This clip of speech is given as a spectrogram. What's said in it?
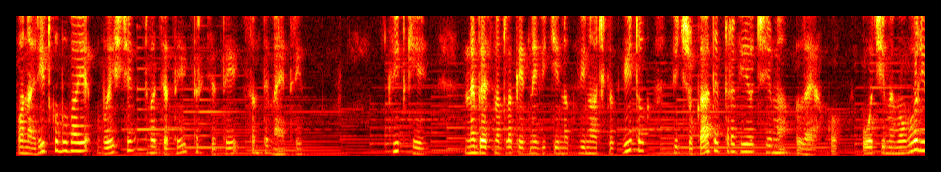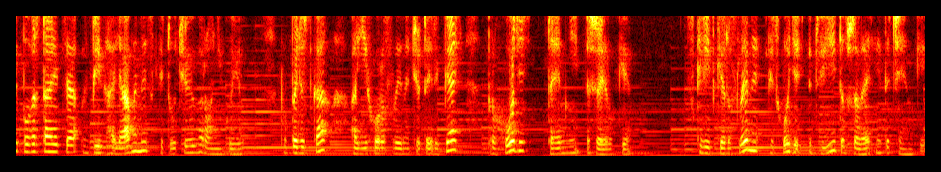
вона рідко буває вище 20-30 см. Квітки Небесно-блакитний відтінок віночка квіток відшукати в траві очима легко. Очі мимоволі повертаються в бік галявини з квітучою Веронікою. По пелюстках, а їх у рослини 4-5, проходять темні жилки. З квітки рослини відходять дві довжелезні тичинки.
